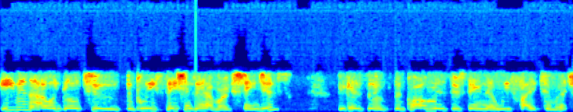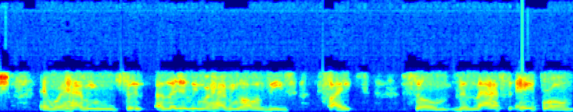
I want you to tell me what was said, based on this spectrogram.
even I would go to the police station to have our exchanges because the the problem is they're saying that we fight too much and we're having allegedly we're having all of these fights. So the last April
